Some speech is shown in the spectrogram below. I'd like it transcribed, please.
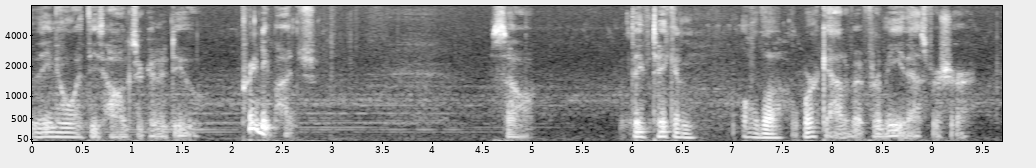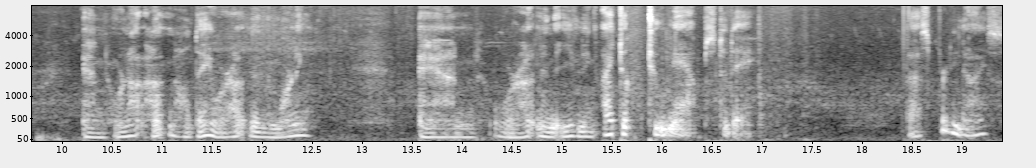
they know what these hogs are going to do pretty much so they've taken all the work out of it for me that's for sure and we're not hunting all day we're hunting in the morning and we're hunting in the evening i took two naps today that's pretty nice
